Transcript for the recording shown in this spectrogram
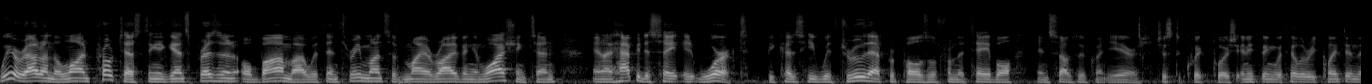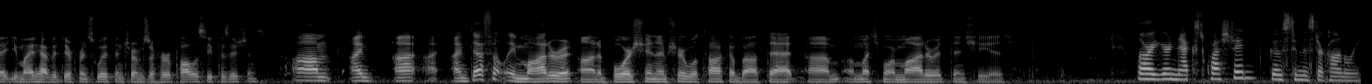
We were out on the lawn protesting against President Obama within three months of my arriving in Washington, and I'm happy to say it worked because he withdrew that proposal from the table in subsequent years. Just a quick push. Anything with Hillary Clinton that you might have a difference with in terms of her policy positions? Um, I'm, uh, I'm definitely moderate on abortion. I'm sure we'll talk about that. Um, I'm much more moderate than she is. Laura, your next question goes to Mr. Connolly.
